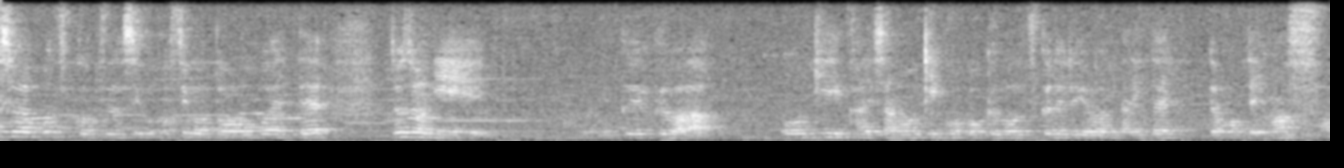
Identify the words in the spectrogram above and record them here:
初はコツコツお仕事を覚えて徐々にゆくゆくは大きい会社の大きい広告を作れるようになりたいって思っています。は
